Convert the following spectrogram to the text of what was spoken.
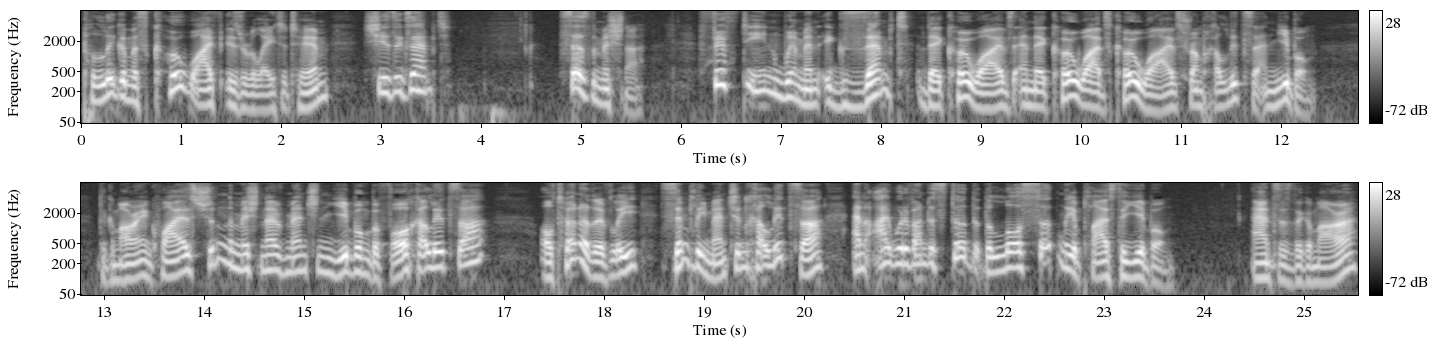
polygamous co wife is related to him, she is exempt. Says the Mishnah Fifteen women exempt their co wives and their co wives' co wives from Chalitza and Yibum. The Gemara inquires Shouldn't the Mishnah have mentioned Yibum before Chalitza? Alternatively, simply mention Chalitza, and I would have understood that the law certainly applies to Yibum. Answers the Gemara,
